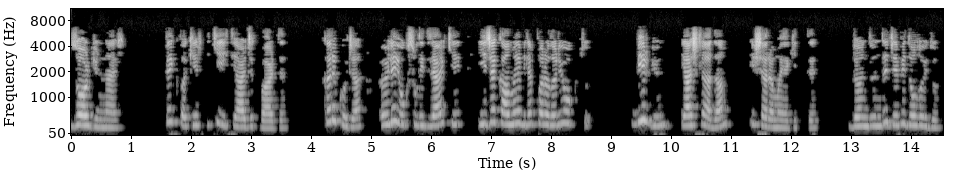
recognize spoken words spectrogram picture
Zor günler. Pek fakir iki ihtiyarcık vardı. Karı koca öyle yoksul idiler ki yiyecek almaya bile paraları yoktu. Bir gün yaşlı adam iş aramaya gitti. Döndüğünde cebi doluydu.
